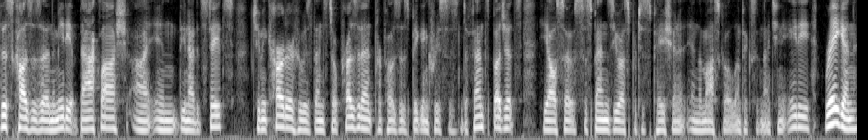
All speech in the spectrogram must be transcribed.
This causes an immediate backlash uh, in the United States. Jimmy Carter, who is then still president, proposes big increases in defense budgets. He also suspends U.S. participation in the Moscow Olympics of 1980. Reagan,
